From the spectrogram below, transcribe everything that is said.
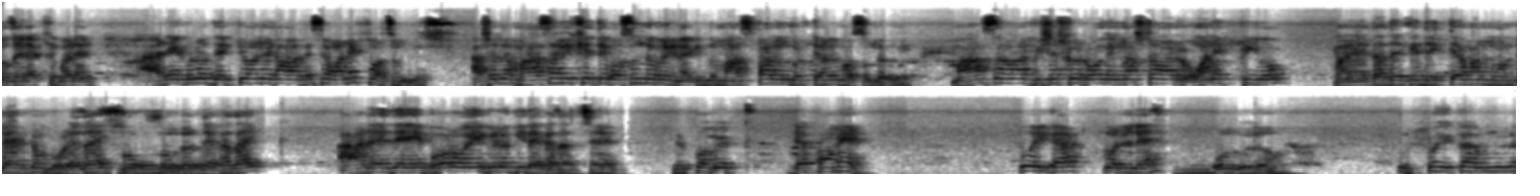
বজায় রাখতে পারেন। আর এগুলো দেখতে অনেক আমার কাছে অনেক পছন্দ আসলে মাছ আমি খেতে পছন্দ করি না কিন্তু মাছ পালন করতে আমি পছন্দ করি। মাছ আমার বিশেষ করে রঙিন মাছটা আমার অনেক প্রিয়। মানে তাদেরকে দেখতে আমার মনটা একদম ভরে যায় খুব সুন্দর দেখা যায়। আর এই যে বড় এইগুলো কি দেখা যাচ্ছে? কমেট এটা কমেট কই করলে? কোনগুলো কই কাপগুলো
